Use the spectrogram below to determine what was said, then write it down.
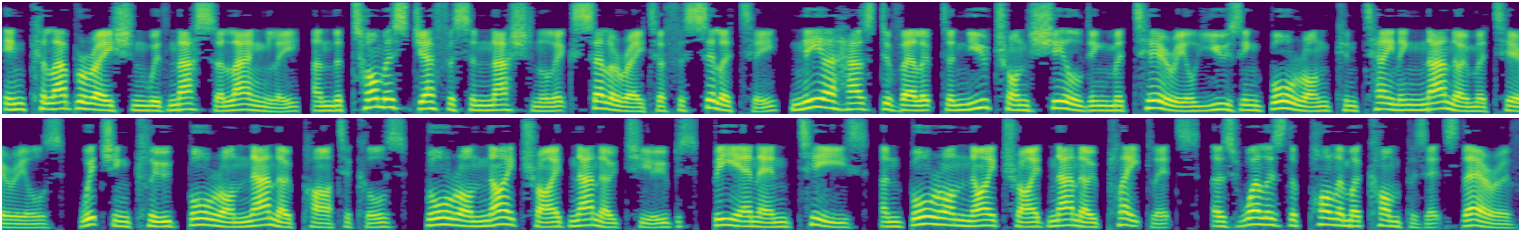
In collaboration with NASA Langley, and the Thomas Jefferson National Accelerator Facility, NIA has developed a neutron shielding material using boron-containing nanomaterials, which include boron nanoparticles, boron nitride nanotubes BNNTs, and boron nitride nanoplatelets, as well as the polymer composites thereof.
